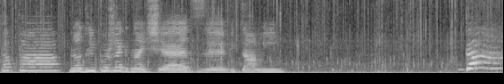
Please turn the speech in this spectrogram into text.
Papa, pa. Nodli pożegnaj się z widzami. Bye!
